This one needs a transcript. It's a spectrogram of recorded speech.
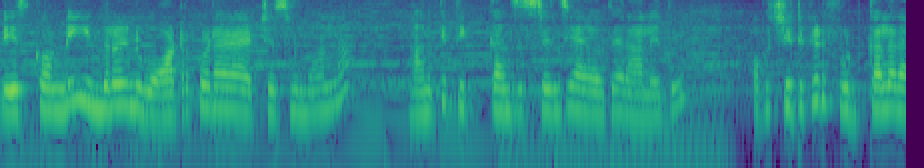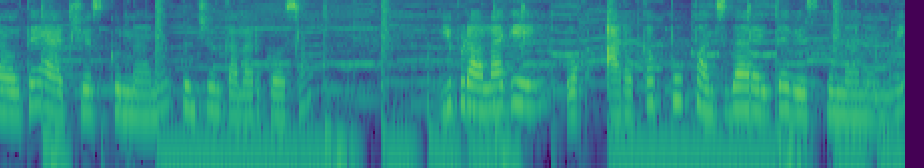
వేసుకోండి. ఇందులో నేను వాటర్ కూడా యాడ్ చేసిన వల్ల మనకి థిక్ కన్సిస్టెన్సీ అయితే రాలేదు. ఒక చిటికెడు ఫుడ్ కలర్ అయితే యాడ్ చేసుకున్నాను కొంచెం కలర్ కోసం. ఇప్పుడు అలాగే ఒక అరకప్పు పంచదార అయితే వేసుకున్నానండి.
